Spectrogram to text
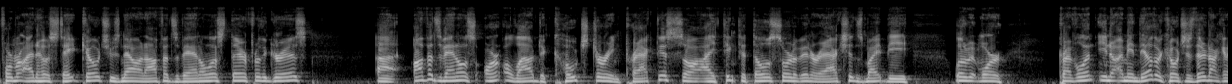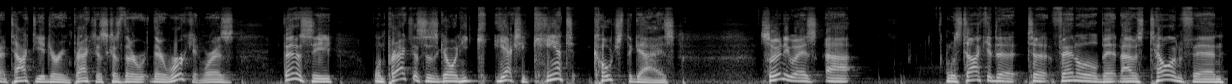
former Idaho State coach, who's now an offensive analyst there for the Grizz. Uh, offensive analysts aren't allowed to coach during practice, so I think that those sort of interactions might be a little bit more prevalent. You know, I mean, the other coaches they're not going to talk to you during practice because they're they're working. Whereas Fennessy, when practice is going, he he actually can't coach the guys. So, anyways, uh, was talking to to Fenn a little bit, and I was telling Fenn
